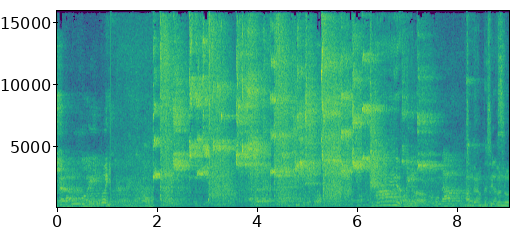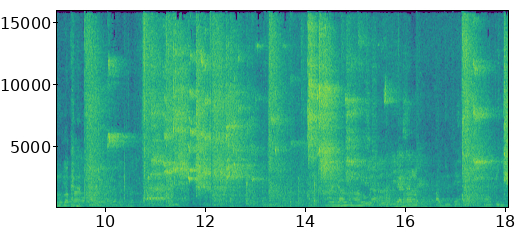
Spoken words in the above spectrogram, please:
Dalam oi. woi Oi. Enam. Anggan teh si Gundul bakal. Jangan halus. Tidak servis. Pagi teh mau pindah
